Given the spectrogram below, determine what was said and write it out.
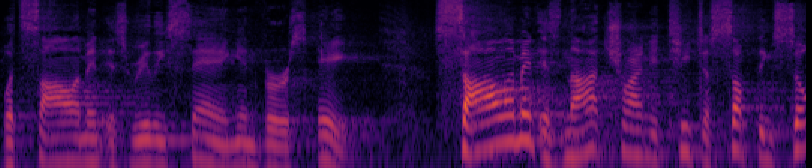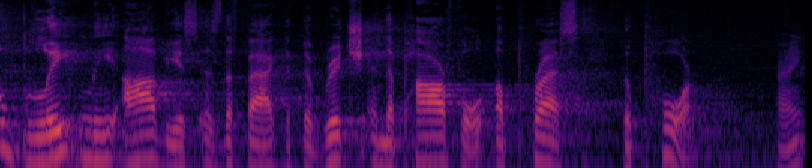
what Solomon is really saying in verse 8. Solomon is not trying to teach us something so blatantly obvious as the fact that the rich and the powerful oppress the poor, right?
